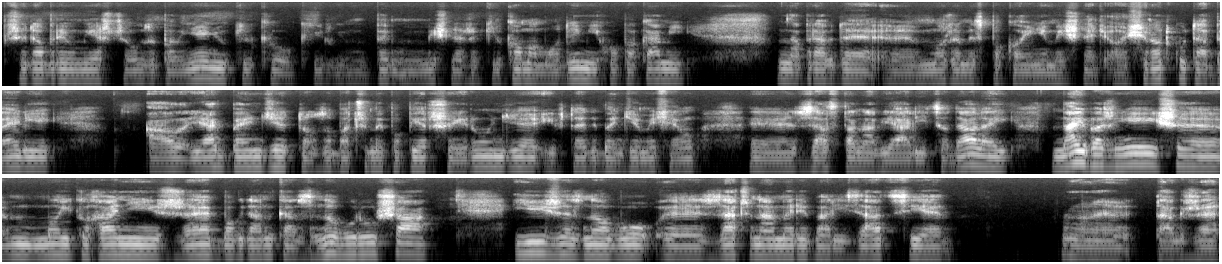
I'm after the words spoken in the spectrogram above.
przy dobrym jeszcze uzupełnieniu, kilku, kil, myślę, że kilkoma młodymi chłopakami naprawdę e, możemy spokojnie myśleć o środku tabeli, a jak będzie, to zobaczymy po pierwszej rundzie i wtedy będziemy się e, zastanawiali, co dalej. Najważniejsze, moi kochani, że Bogdanka znowu rusza i że znowu e, zaczynamy rywalizację. e, Także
